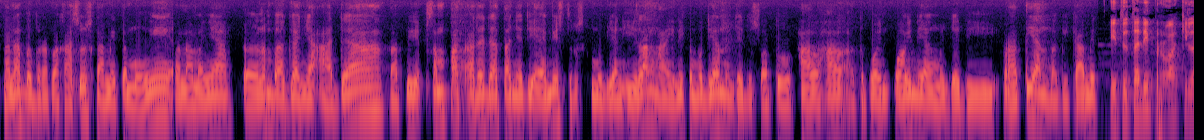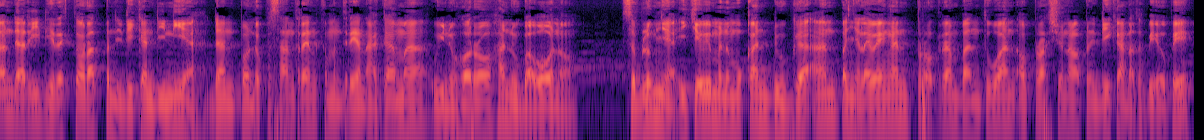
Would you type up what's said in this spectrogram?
Karena beberapa kasus kami temui namanya e, lembaganya ada tapi sempat ada datanya di emis terus kemudian hilang. Nah, ini kemudian menjadi suatu hal-hal atau poin-poin yang menjadi perhatian bagi kami. Itu tadi perwakilan dari Direktorat Pendidikan Diniyah dan Pondok Pesantren Kementerian Agama Winuhoro Hanubawono. Sebelumnya, ICW menemukan dugaan penyelewengan program bantuan operasional pendidikan atau BOP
